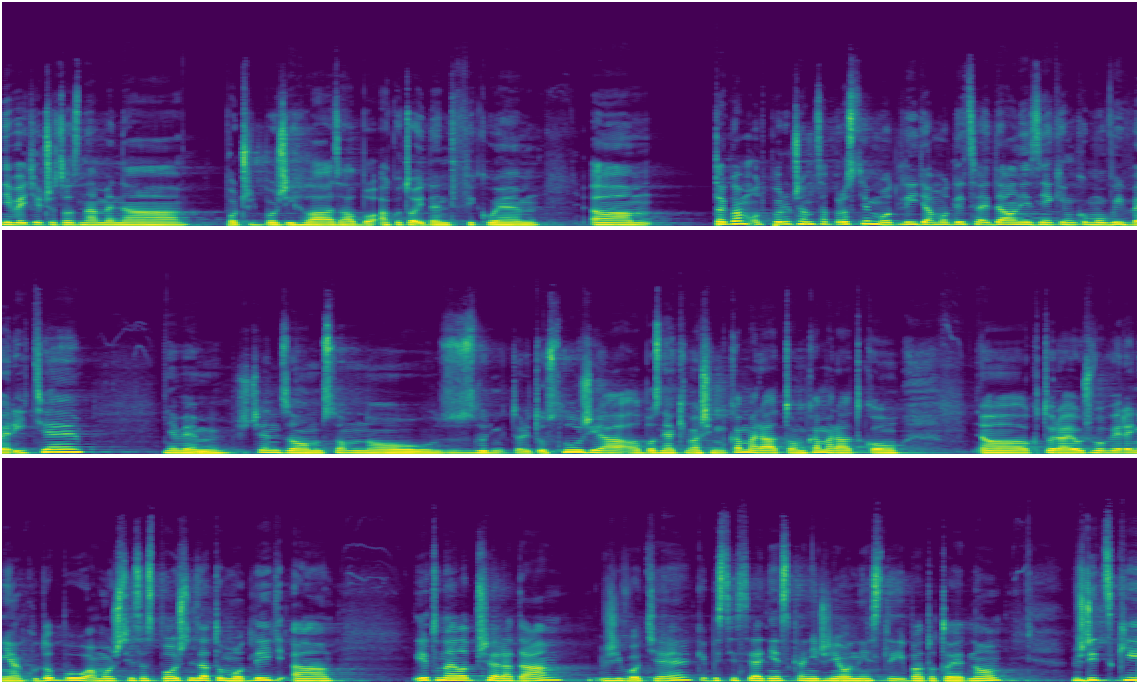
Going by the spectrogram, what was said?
neviete, čo to znamená počuť Boží hlas alebo ako to identifikujem, um, tak vám odporúčam sa proste modliť a modliť sa ideálne s niekým, komu vy veríte, neviem, s Čenzom, so mnou, s ľuďmi, ktorí tu slúžia, alebo s nejakým vašim kamarátom, kamarátkou, uh, ktorá je už vo viere nejakú dobu a môžete sa spoločne za to modliť. A je to najlepšia rada v živote, keby ste si aj dneska nič neodniesli, iba toto jedno. Vždycky,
